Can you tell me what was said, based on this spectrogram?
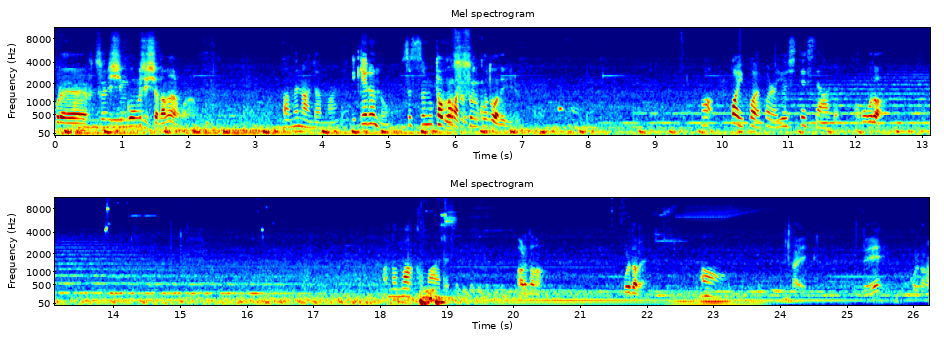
これ普通に信号無視しちゃダメなのかダメなんじゃない？いけるの？進むな多分ことができる進むことはできるあ、ぽいぽい。ほら、有刺鉄線ある。あここだのマークもある。あれだなこれダメうん。はいでこれかな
